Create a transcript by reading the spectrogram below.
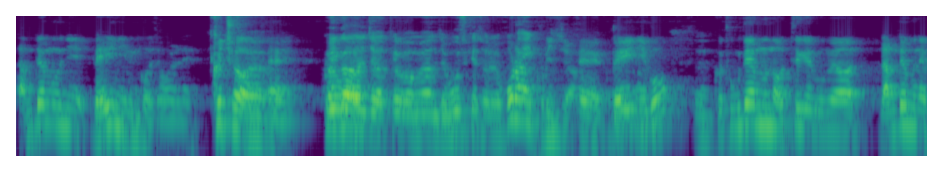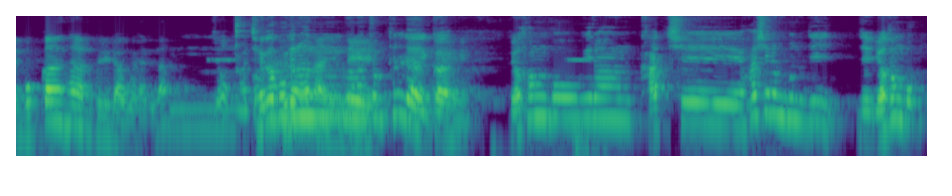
남대문이 메인인 거죠 원래. 그쵸. 예. 네. 그리고- 이제 어떻게 보면 이제 우스갯소리 호랑이 굴이죠. 네, 그 메인이고 네. 그 동대문은 어떻게 보면 남대문에 못 가는 사람들이라고 해야 되나? 음, 조금 제가 그런 보기에는 건 아닌데. 거는 좀 틀려요. 그러니까 네. 여성복이랑 같이 하시는 분들이 이제 여성복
